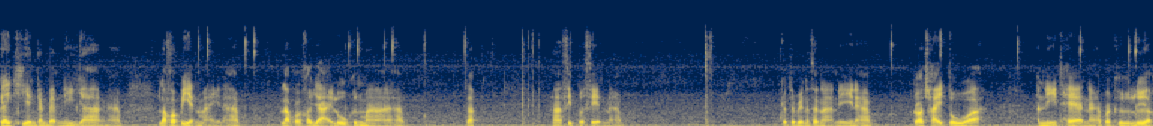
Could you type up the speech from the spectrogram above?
ใกล้เคียงกันแบบนี้ยากนะครับ เราก็เปลี่ยนใหม่นะครับ เราก็ขยายรูปขึ้นมานะครับสักห้าสิบเปอร์เซ็นต์นะครับ ก็จะเป็นลักษณะนี้นะครับ ก็ใช้ตัวอันนี้แทนนะครับก็คือเลือก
